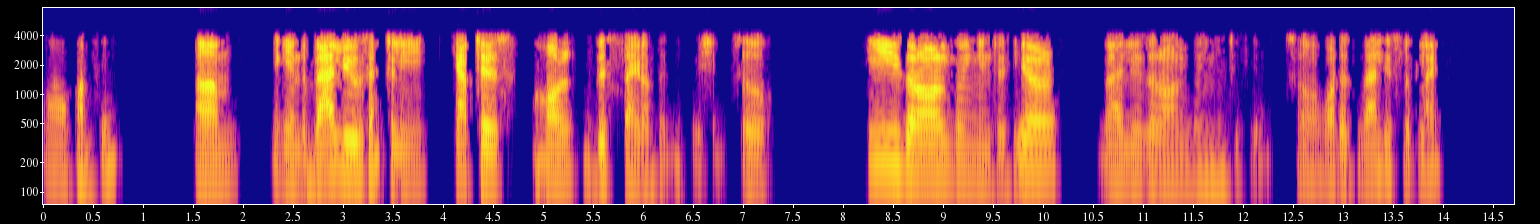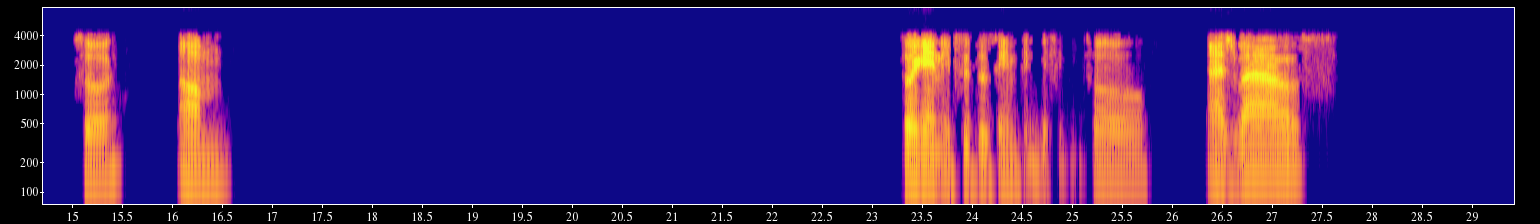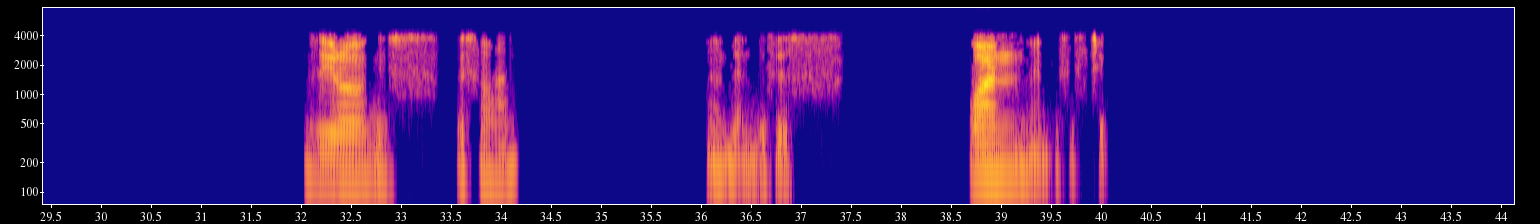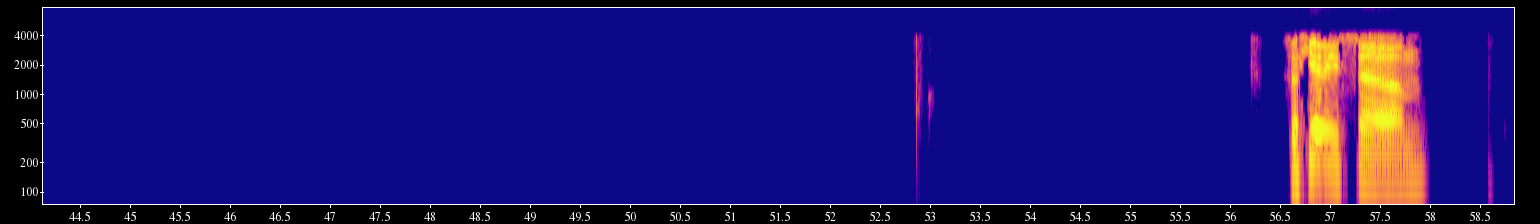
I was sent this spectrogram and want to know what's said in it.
uh, function. Um, again the values actually captures all this side of the equation. So keys are all going into here, values are all going into here. So what does values look like? So um, So again it's the same thing basically. So as well zero is this one and then this is one and this is two. So here is um,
